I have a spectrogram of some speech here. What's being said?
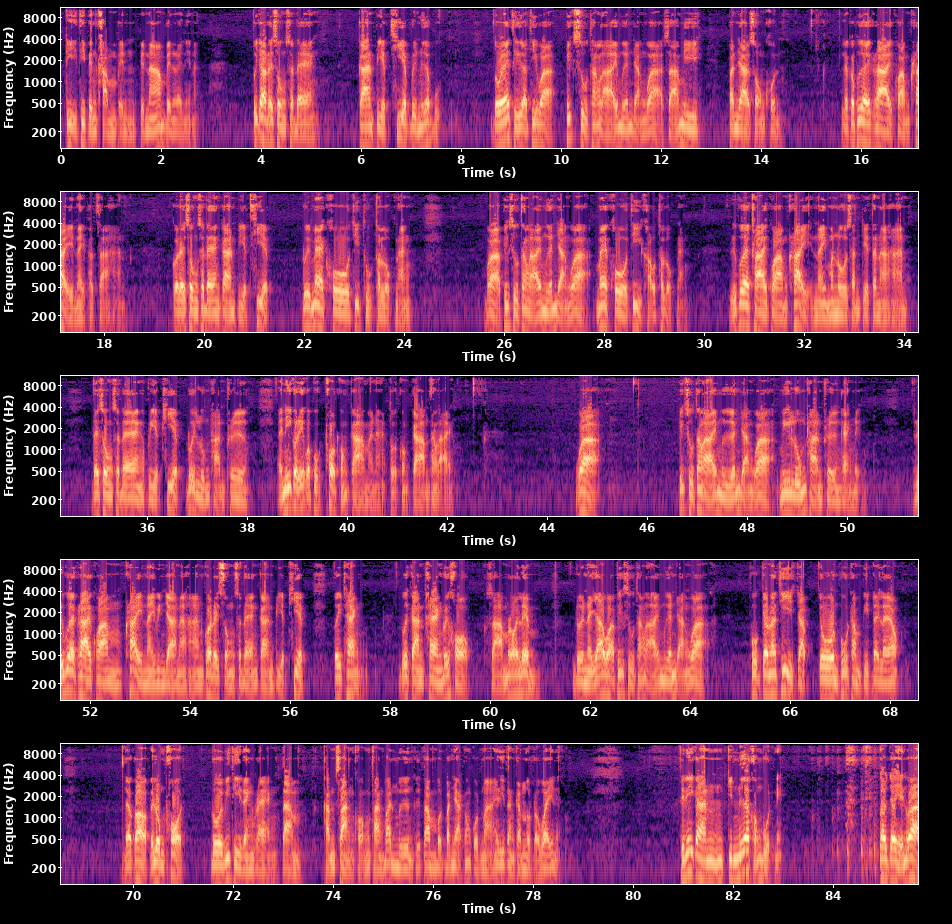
ที่ที่เป็นคำเป็นเป็นน้ำเป็นอะไรเนี่ยนะพระเจ้าได้ทรงแสดงการเปรียบเทียบด้วยเนื้อบุตร โดยให้ถืออที่ว่าภิกษุทั้งหลายเหมือนอย่างว่าสามีปัญญาสองคน แล้วก็เพื่อให้คลายความใคร่ในภาษาอาหาร ก็ได้ทรงแสดงการเปรียบเทียบด้วยแม่โคที่ถูกถลกหนัง ว่าภิกษุทั้งหลายเหมือนอย่างว่าแม่โคที่เขาถลกหนัง หรือเพื่อคลายความใคร่ในมโนสัญเจตนาหาร ได้ทรงแสดงเปรียบเทียบด้วยหลุมฐานเพลิง อันนี้ก็เรียกว่าพวกโทษของกามนะฮะโทษของกามทั้งหลาย ว่าภิกษุทั้งหลายเหมือนอย่างว่ามีหลุมฐานเพลิงแห่งหนึ่ง หรือเพื่อคลายความใคร่ในวิญญาณอาหารก็ได้ส่งแสดงการเปรียบเทียบด้วยแท่งด้วยการแทงด้วยหอกสามร้อยเล่ม โดยนัยยะว่าภิกษุทั้งหลายเหมือนอย่างว่า พวกเจ้าหน้าที่จับโจรผู้ทำผิดได้แล้ว แล้วก็ไปลงโทษโดยวิธีแรงๆตามคำสั่งของทางบ้านเมือง คือตามบทบัญญัติของกฎหมายที่ท่านกำหนดเอาไว้เนี่ย ทีนี้การกินเนื้อของบุตรเนี่ย เราจะเห็นว่า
